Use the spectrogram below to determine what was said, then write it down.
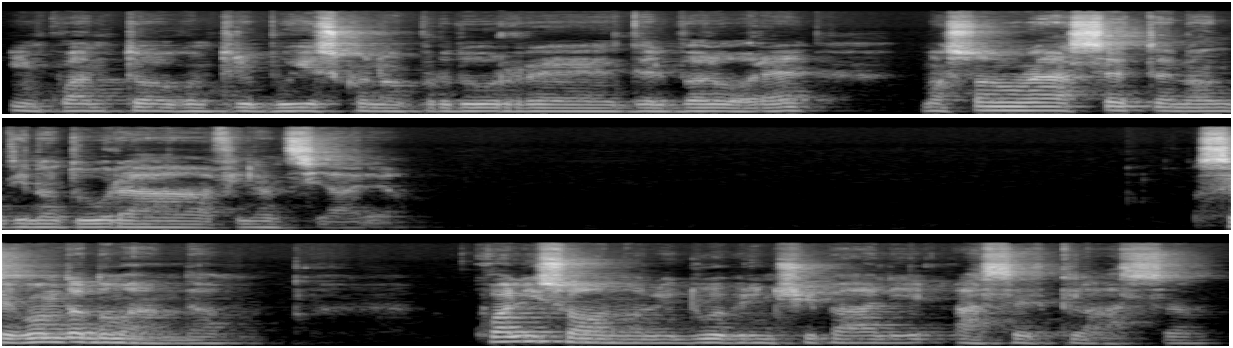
in quanto contribuiscono a produrre del valore, ma sono un asset non di natura finanziaria. Seconda domanda. Quali sono le due principali asset class?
